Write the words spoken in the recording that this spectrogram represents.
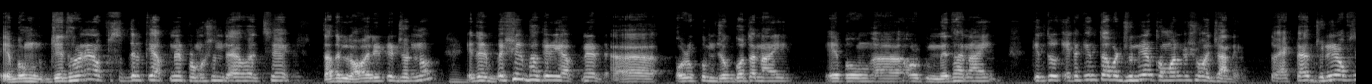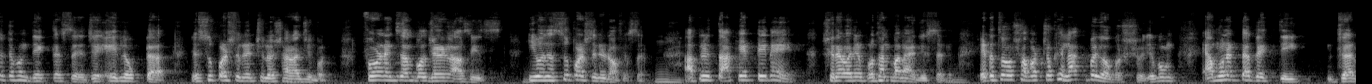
এবং যে ধরনের অফিসারদেরকে আপনার প্রমোশন দেওয়া হয়েছে তাদের লয়ালিটির জন্য এদের বেশিরভাগেরই আপনার আহ, ওরকম যোগ্যতা নাই এবং ওরকম মেধা নাই। কিন্তু এটা কিন্তু আবার জুনিয়র কমান্ডার সবাই জানে। তো একটা জুনিয়র অফিসার যখন দেখতেছে যে এই লোকটা যে সুপার সিনিয়র ছিল সারা জীবন for example general Aziz he was a super senior officer আপনি তাকে টেনে সেনাবাহিনীর প্রধান বানায় দিচ্ছেন। এটা তো সবার চোখে লাগবেই অবশ্যই এবং এমন একটা ব্যক্তি যার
